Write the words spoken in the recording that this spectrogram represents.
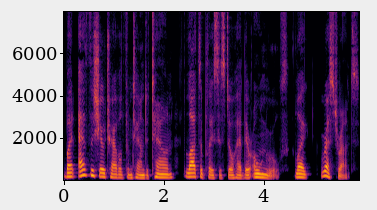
But as the show traveled from town to town, lots of places still had their own rules, like restaurants.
